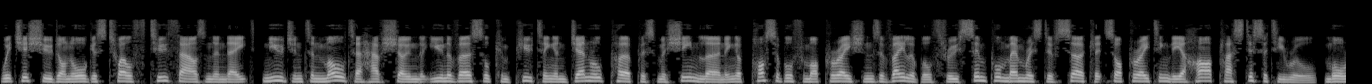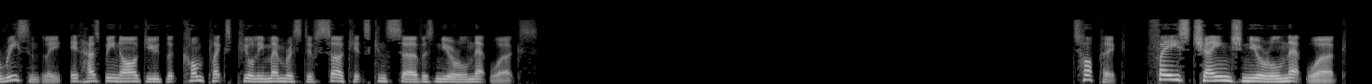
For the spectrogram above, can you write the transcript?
which issued on August 12, 2008. Nugent and Molter have shown that universal computing and general-purpose machine learning are possible from operations available through simple memristive circuits operating the AHaH plasticity rule. More recently, it has been argued that complex purely memristive circuits can serve as neural networks. Topic: Phase change neural network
